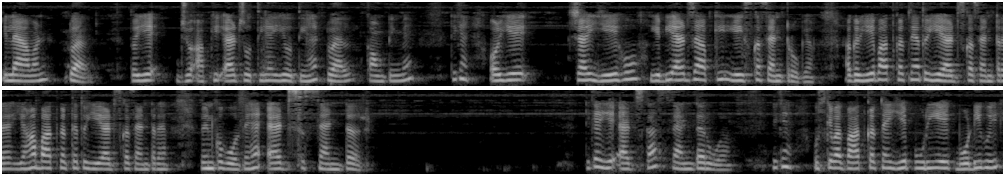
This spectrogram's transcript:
eleven twelve तो ये जो आपकी एड्स होती हैं, ये होती हैं ट्वेल्व काउंटिंग में। ठीक है? और ये चाहे ये हो, ये भी एड्स है आपकी, ये इसका सेंटर हो गया। अगर ये बात करते हैं तो ये एड्स का सेंटर है। यहाँ बात करते हैं तो ये एड्स का सेंटर है। तो इनको बोलते हैं एड्स सेंटर ठीक है? ये एड्स का सेंटर हुआ। ठीक है? उसके बाद बात करते हैं, ये पूरी एक बॉडी हुई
